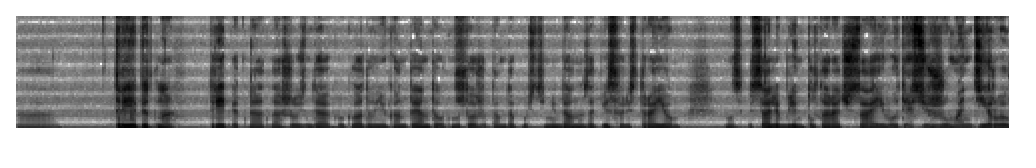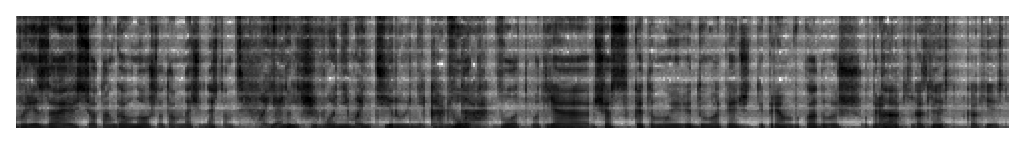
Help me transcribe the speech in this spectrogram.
а Трепетно. трепетно отношусь, да, к выкладыванию контента. Вот мы тоже там, допустим, недавно записывались втроем. Мы записали, блин, полтора часа. И вот я сижу, монтирую, вырезаю, все там говно, что там, значит, значит, там... я Вот- ничего не монтирую Вот, никогда. вот, вот я сейчас к этому и веду. Опять же, ты прям выкладываешь вот прям да, как, как да? есть, как есть,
